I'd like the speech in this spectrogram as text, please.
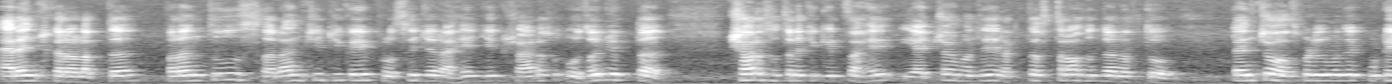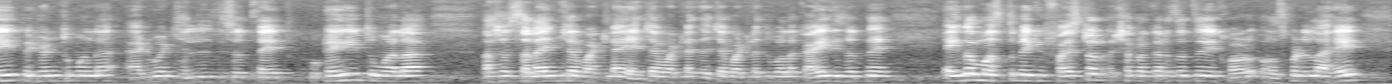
अरेंज करावं लागतं. परंतु सरांची जी काही प्रोसिजर आहे जी क्षार ओझोनयुक्त क्षारसूत्र चिकित्सा आहे याच्यामध्ये रक्तस्राव सुद्धा नसतो. त्यांच्या हॉस्पिटलमध्ये कुठेही पेशंट तुम्हाला ॲडमिट झालेले दिसत नाहीत. कुठेही तुम्हाला असं सलाईनच्या बाटल्या ह्याच्या बाटल्या त्याच्या बाटल्या तुम्हाला काही दिसत नाही. एकदम मस्तपैकी फाईव्ह स्टार अशा प्रकारचं ते हॉ हॉस्पिटल आहे.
